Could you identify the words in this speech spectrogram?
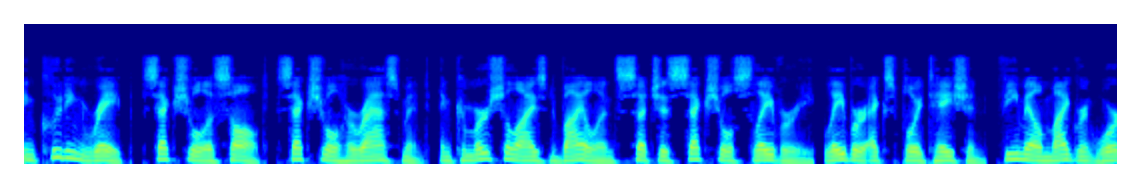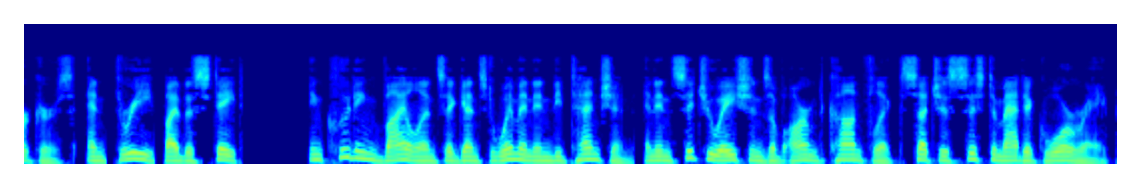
including rape, sexual assault, sexual harassment, and commercialized violence such as sexual slavery, labor exploitation, female migrant workers, and 3 by the state including violence against women in detention, and in situations of armed conflict such as systematic war rape.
